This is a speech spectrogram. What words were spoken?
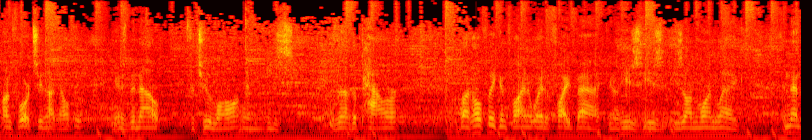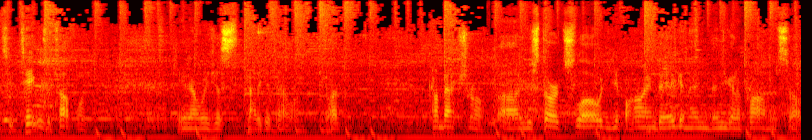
unfortunately, not healthy. You know, he's been out for too long, and he's doesn't have the power but hopefully he can find a way to fight back. You know, he's, he's, he's on one leg. And then Tate was a tough one. You know, we just got to get that one. But come back strong. Uh, you start slow, you get behind big, and then, then you got a problem. So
